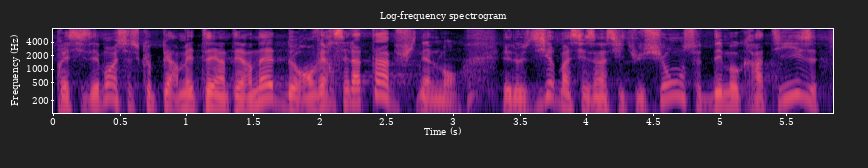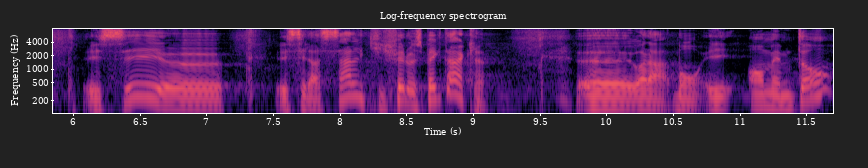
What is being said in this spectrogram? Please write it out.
précisément. Et c'est ce que permettait Internet de renverser la table finalement. Et de se dire, bah, ces institutions se démocratisent et c'est euh, la salle qui fait le spectacle. Euh, voilà, bon, et en même temps,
